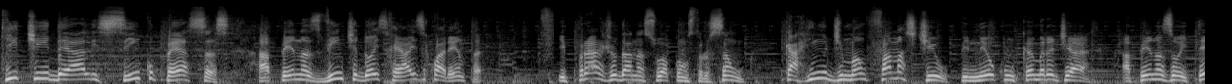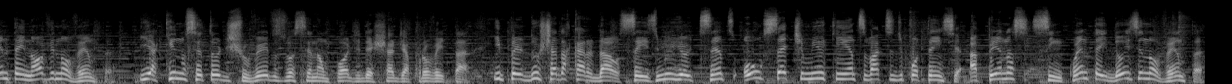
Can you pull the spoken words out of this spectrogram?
Kit Ideale 5 peças, apenas R$ 22,40. E para ajudar na sua construção, carrinho de mão Famastil, pneu com câmera de ar, apenas R$ 89,90. E aqui no setor de chuveiros você não pode deixar de aproveitar. Hiperducha da Cardal, 6.800 ou 7.500 watts de potência, apenas R$ 52,90.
